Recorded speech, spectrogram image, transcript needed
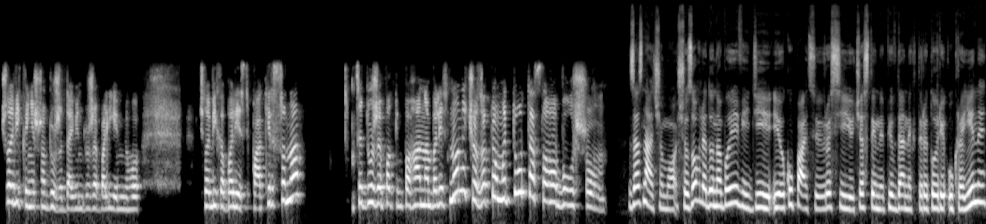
Чоловік, звісно, дуже, да, він дуже боліє, в нього чоловіка болість Пакерсона. Це дуже погана болість. Ну нічого, зато ми тут, а слава Богу, що Зазначимо, що з огляду на бойові дії і окупацію Росією частини південних територій України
